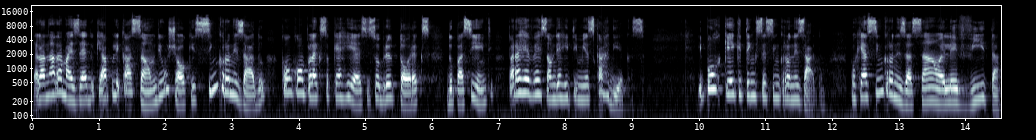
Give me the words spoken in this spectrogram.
Ela nada mais é do que a aplicação de um choque sincronizado com o complexo QRS sobre o tórax do paciente para reversão de arritmias cardíacas. E por que que tem que ser sincronizado? Porque a sincronização ela evita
